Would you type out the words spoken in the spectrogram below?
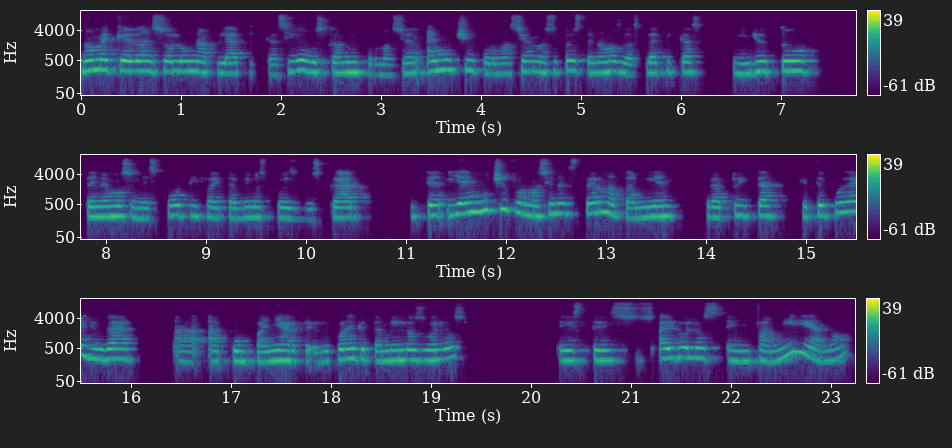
No me quedo en solo una plática, sigo buscando información. Hay mucha información. Nosotros tenemos las pláticas en YouTube, tenemos en Spotify, también nos puedes buscar. y hay mucha información externa también, gratuita, que te puede ayudar a, acompañarte. Recuerden que también los duelos, este, hay duelos en familia, ¿no?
